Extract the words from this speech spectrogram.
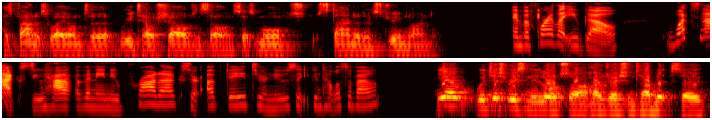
has found its way onto retail shelves and so on. So it's more standard and streamlined. And before I let you go, what's next? Do you have any new products or updates or news that you can tell us about? Yeah, we just recently launched our hydration tablets, so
